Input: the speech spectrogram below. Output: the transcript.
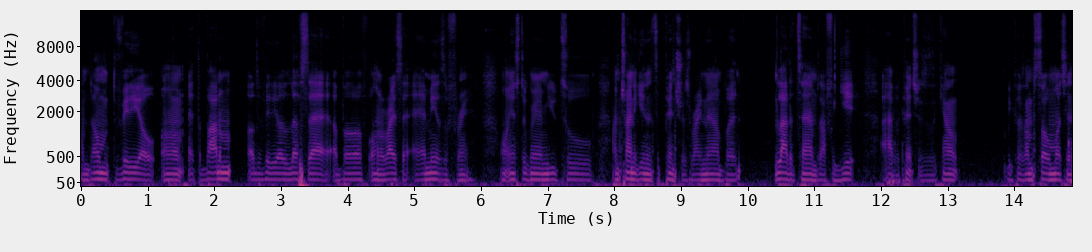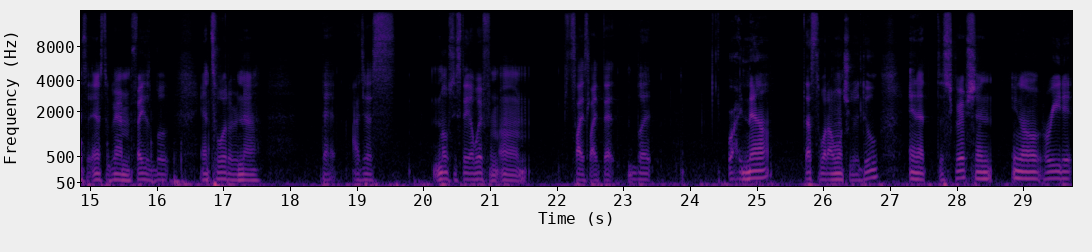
I'm done with the video um at the bottom of the video left side above on the right side add me as a friend on Instagram YouTube. I'm trying to get into Pinterest right now but a lot of times I forget I have a Pinterest account because I'm so much into Instagram and Facebook and Twitter now that I just mostly stay away from um sites like that. But right now that's what I want you to do. And at the description you know, read it,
